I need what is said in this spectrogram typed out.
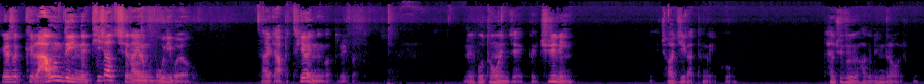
그래서 그 라운드 있는 티셔츠나 이런 거 못 입어요. 다 이렇게 앞에 트여 있는 입어야 돼. 근데 보통은 이제 그 추리닝 저지 같은 거 입고 단추도 하기도 힘들어가지고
